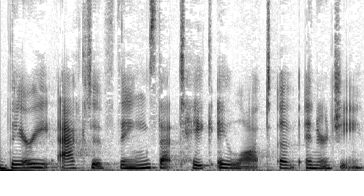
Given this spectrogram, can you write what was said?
very active things that take a lot of energy.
